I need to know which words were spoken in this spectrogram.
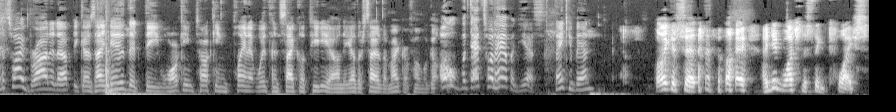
that's why I brought it up because I knew that the walking, talking planet with encyclopedia on the other side of the microphone would go, "Oh, but that's what happened." Yes, thank you, Ben. Well, like I said, I, I did watch this thing twice.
